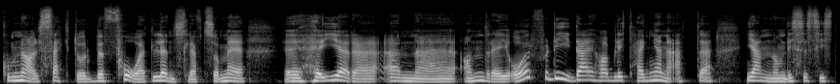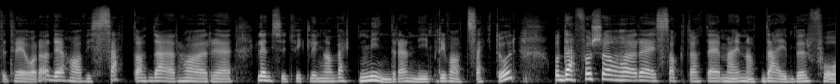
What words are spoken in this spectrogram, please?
kommunal sektor bør få et lønnsløft som er høyere enn eh, andre i år, fordi de har blitt hengende etter gjennom disse siste tre åra. Det har vi sett, at der har lønnsutviklinga vært mindre enn i privat sektor. Og Derfor så har jeg sagt at jeg mener at de bør få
